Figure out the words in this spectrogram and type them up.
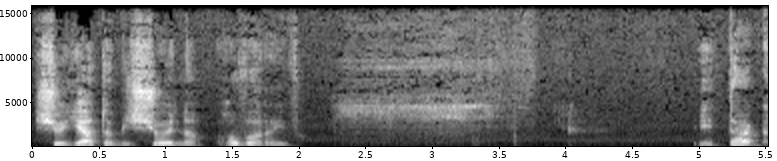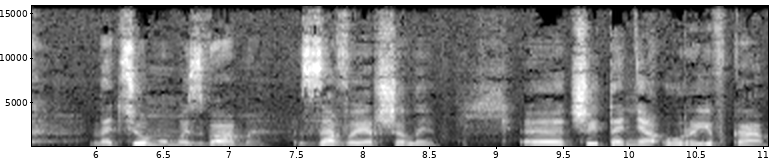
що я тобі щойно говорив. І так, на цьому ми з вами завершили е, читання уривка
